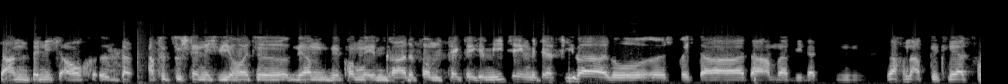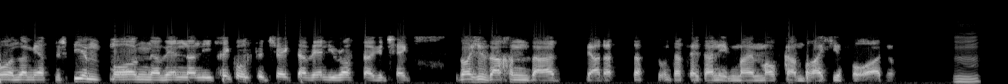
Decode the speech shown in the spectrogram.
dann bin ich auch äh, dafür zuständig, wie heute, wir haben, wir kommen eben gerade vom Technical Meeting mit der FIBA, also äh, sprich da, da haben wir die letzten Sachen abgeklärt vor unserem ersten Spiel morgen, da werden dann die Trikots gecheckt, da werden die Roster gecheckt, solche Sachen, da, ja, das, das unterfällt dann eben meinem Aufgabenbereich hier vor Ort. Mhm.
